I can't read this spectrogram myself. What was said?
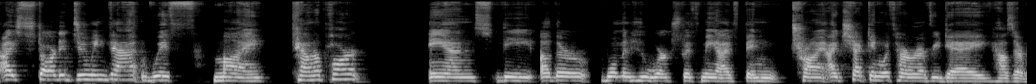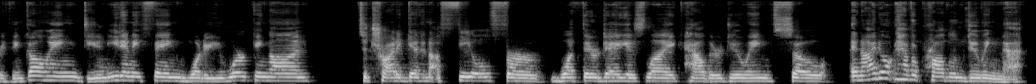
I started doing that with my counterpart and the other woman who works with me, I've been trying, I check in with her every day. How's everything going? Do you need anything? What are you working on? To try to get a feel for what their day is like, how they're doing. So, and I don't have a problem doing that.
